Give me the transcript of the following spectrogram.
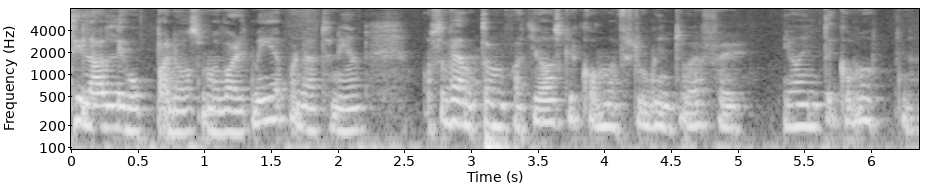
till allihopa då som har varit med på den här turnén. Och så väntade de på att jag skulle komma och förstod inte varför jag inte kom upp. nu.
